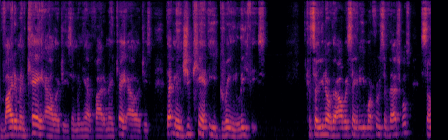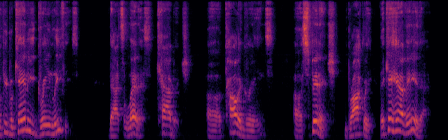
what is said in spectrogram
vitamin K allergies, and when you have vitamin K allergies, that means you can't eat green leafies. Because so you know they're always saying eat more fruits and vegetables. Some people can eat green leafies. That's lettuce, cabbage, uh, collard greens, uh, spinach, broccoli. They can't have any of that.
